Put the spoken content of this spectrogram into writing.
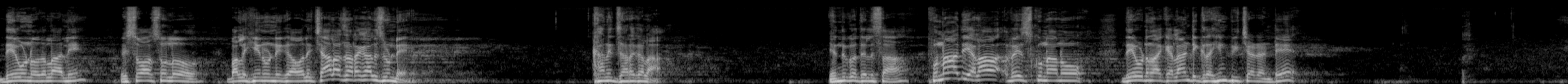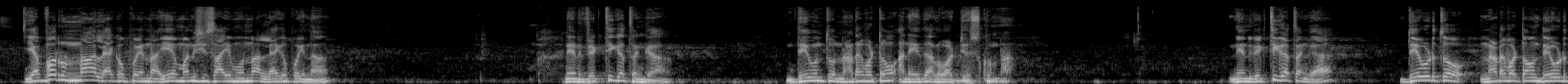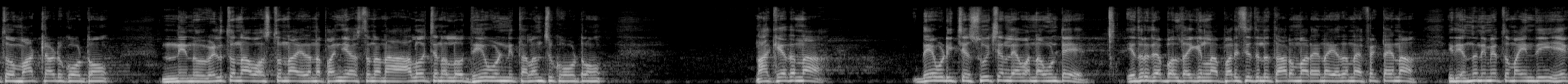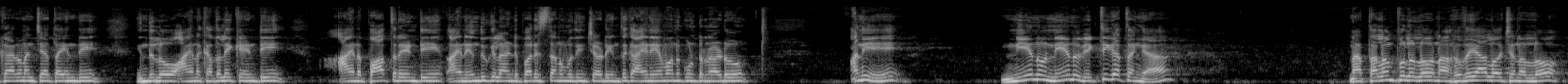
దేవుణ్ణి వదలాలి విశ్వాసంలో బలహీనుణ్ణి కావాలి చాలా జరగాల్సి ఉండే. కానీ జరగల. ఎందుకో తెలుసా? పునాది ఎలా వేసుకున్నాను దేవుడు నాకు ఎలాంటి గ్రహింపు ఇచ్చాడంటే ఎవరున్నా లేకపోయినా ఏ మనిషి సాయం ఉన్నా లేకపోయినా నేను వ్యక్తిగతంగా దేవునితో నడవటం అనేది అలవాటు చేసుకున్నా. నేను వ్యక్తిగతంగా దేవుడితో నడవటం దేవుడితో మాట్లాడుకోవటం నేను వెళుతున్నా వస్తున్నా ఏదన్నా పని చేస్తున్నా నా ఆలోచనలో దేవుణ్ణి తలంచుకోవటం నాకేదన్నా దేవుడిచ్చే సూచనలు ఏమన్నా ఉంటే ఎదురు దెబ్బలు తగిలిన పరిస్థితులు తారుమారైనా ఏదన్నా ఎఫెక్ట్ అయినా ఇది ఎందు నిమిత్తమైంది ఏ కారణం చేత అయింది ఇందులో ఆయన కదలిక ఏంటి ఆయన పాత్ర ఏంటి ఆయన ఎందుకు ఇలాంటి పరిస్థితి అనుమతించాడు ఇంతకు ఆయన ఏమనుకుంటున్నాడు అని నేను నేను వ్యక్తిగతంగా నా తలంపులలో నా హృదయాలోచనల్లో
